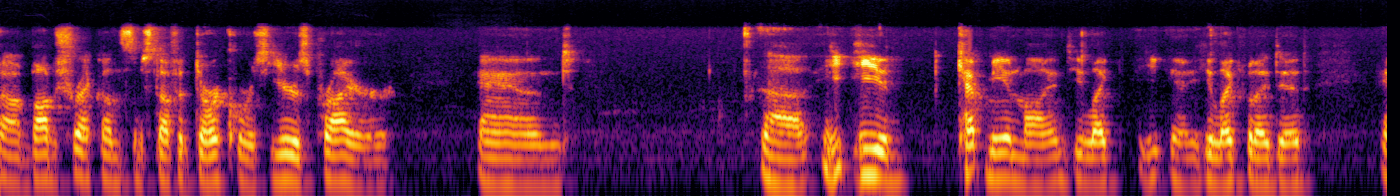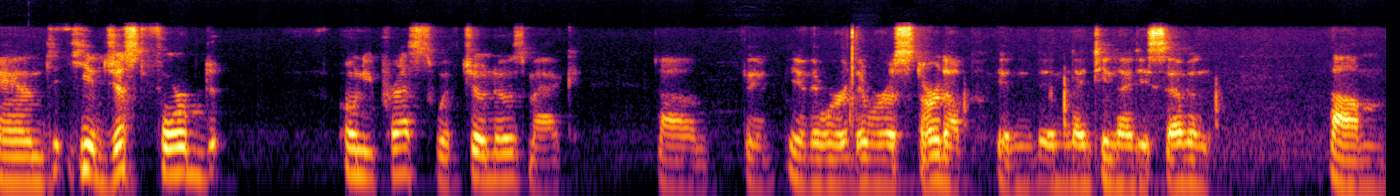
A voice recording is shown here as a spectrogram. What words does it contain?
uh, Bob Schreck on some stuff at Dark Horse years prior, and uh, he, he had kept me in mind. He liked he, he liked what I did, and he had just formed Oni Press with Joe Nozemack. Um, they, you know, they were they were a startup in, in 1997, um,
